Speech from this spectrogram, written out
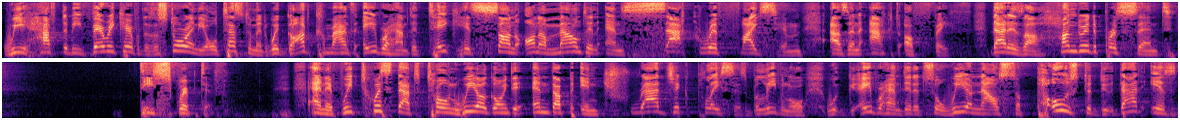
we have to be very careful. There's a story in the Old Testament where God commands Abraham to take his son on a mountain and sacrifice him as an act of faith. That is a hundred percent descriptive. And if we twist that tone, we are going to end up in tragic places, believing, or oh, Abraham did it, so we are now supposed to do. That is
